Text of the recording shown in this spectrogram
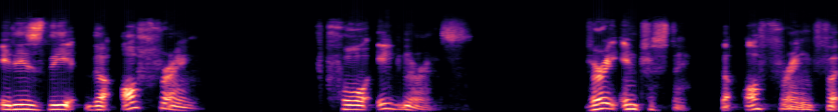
it is the, the offering for ignorance. Very interesting. The offering for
